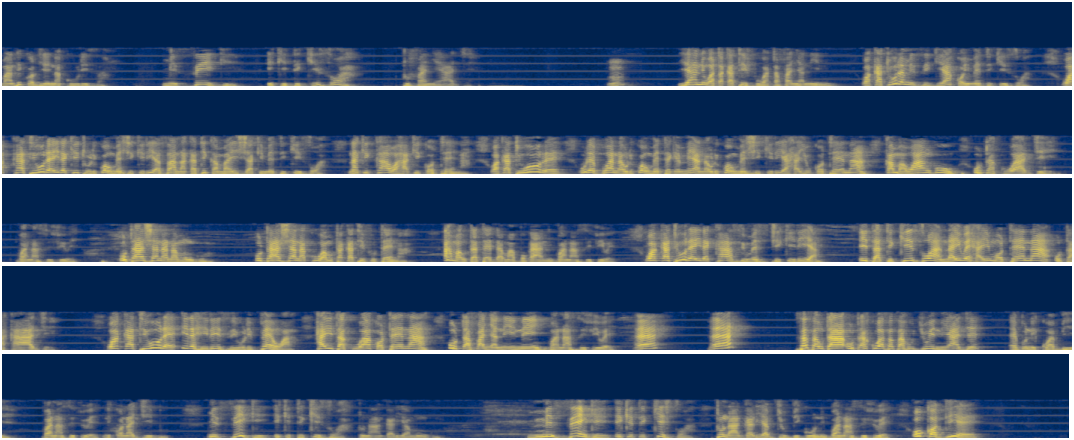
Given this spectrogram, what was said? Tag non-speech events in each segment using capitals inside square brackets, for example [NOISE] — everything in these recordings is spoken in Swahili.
maandiko ndiyo inakuuliza misingi ikitikiswa tufanyeaje hmm? yaani watakatifu watafanya nini? Wakati ule misingi yako imetikiswa wakati ule ile kitu ulikuwa umeshikilia sana katika maisha kimetikiswa na kikawa hakiko tena. Wakati ule ule bwana ulikuwa umetegemea na ulikuwa umeshikilia hayuko tena. Kama wangu utakuwaje? Bwana asifiwe utaashana na mungu utaashana kuwa mtakatifu tena ama utatenda mambo gani? Bwana asifiwe. Wakati ule ile kasi umeshikilia itatikiswa na iwe haimo tena utakaaje? Wakati ule ile hirisi ulipewa haitakuwako tena utafanya nini? Bwana asifiwe. Eh? Eh? sasa uta, utakuwa sasa hujui ni aje? Hebu nikwambie bwana asifiwe. Niko na jibu misingi ikitikiswa tunaangalia mungu. Misingi ikitikiswa tunaangalia juu biguni bwana asifiwe. Huko ndiye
